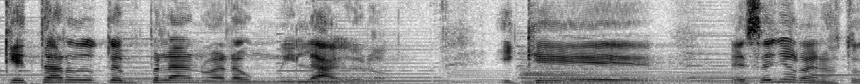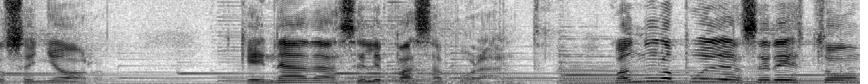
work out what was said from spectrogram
que tarde o temprano hará un milagro y que el Señor es nuestro Señor, que nada se le pasa por alto. Cuando uno puede hacer esto,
